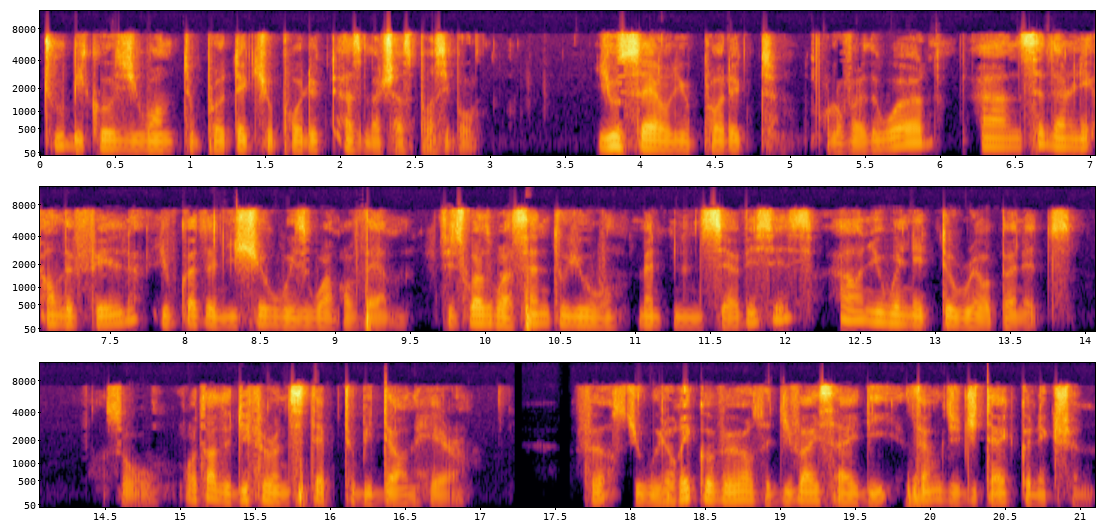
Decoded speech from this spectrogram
2 because you want to protect your product as much as possible. You sell your product all over the world, and suddenly on the field, you've got an issue with one of them. This was was sent to your maintenance services, and you will need to reopen it. So what are the different steps to be done here? First, you will recover the device ID thanks to JTAG connection.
